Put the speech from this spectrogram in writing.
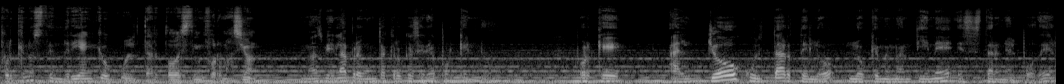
¿Por qué nos tendrían que ocultar toda esta información? Más bien la pregunta creo que sería ¿por qué no? Porque al yo ocultártelo, lo que me mantiene es estar en el poder.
